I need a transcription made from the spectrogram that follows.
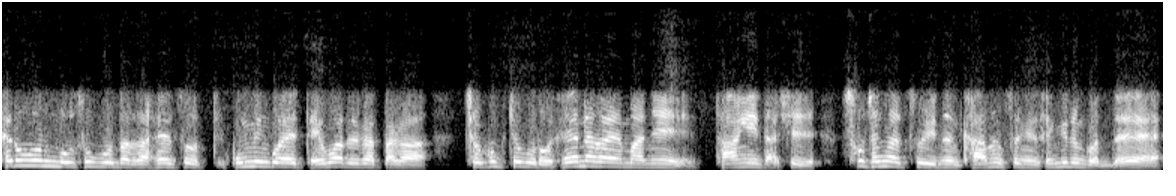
새로운 모습으로다가 해서 국민과의 대화를 갖다가 적극적으로 해나가야만이 당이 다시 소생할 수 있는 가능성이 생기는 건데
